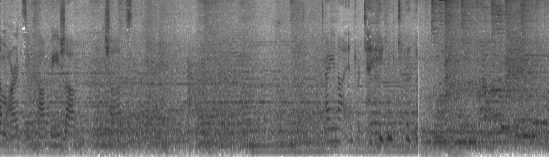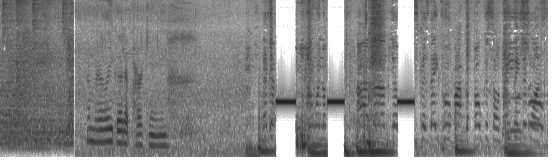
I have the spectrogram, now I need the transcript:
Some artsy coffee shop shots. Are you not entertained? I'm really good at parking. Cause they prove I can focus on two things at once.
